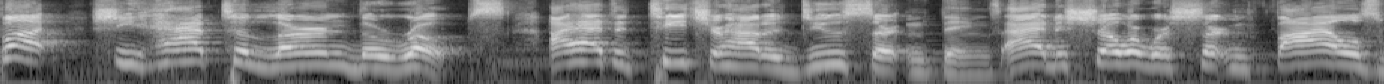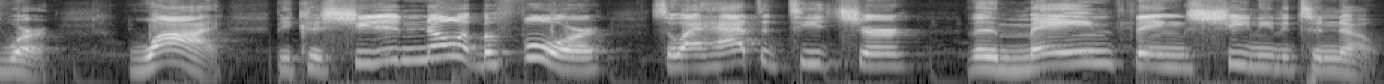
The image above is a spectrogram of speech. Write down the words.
but she had to learn the ropes. I had to teach her how to do certain things. I had to show her where certain files were. Why? Because she didn't know it before, so I had to teach her the main things she needed to know,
